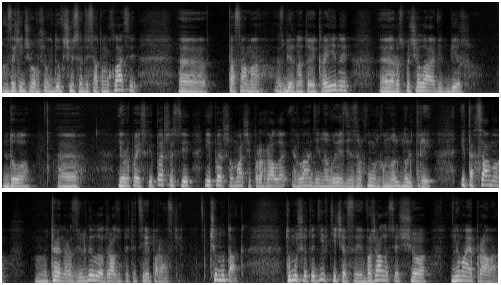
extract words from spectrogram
закінчив вчився в 10 класі, е, та сама збірна тої країни е, розпочала відбір до е, європейської першості і в першому матчі програла Ірландії на виїзді з рахунком 0-3. І так само е, тренера звільнили одразу після цієї поразки. Чому так? Тому що тоді, в ті часи, вважалося, що немає права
